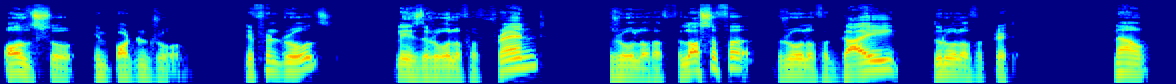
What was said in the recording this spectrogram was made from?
also important role. Different roles plays the role of a friend, the role of a philosopher, the role of a guide, the role of a critic. Now,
